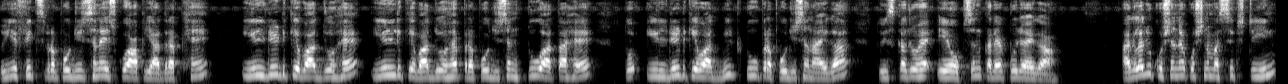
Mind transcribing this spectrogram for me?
तो ये फिक्स प्रपोजिशन है, इसको आप याद रखें। ईल्डेड के बाद जो है ईल्ड के बाद जो है प्रपोजिशन टू आता है तो ईल्डेड के बाद भी टू प्रपोजिशन आएगा तो इसका जो है ए ऑप्शन करेक्ट हो जाएगा। अगला जो क्वेश्चन है question number sixteen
